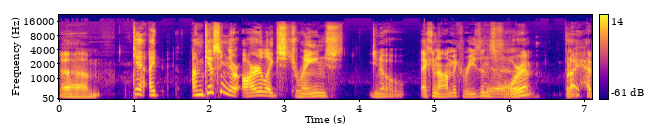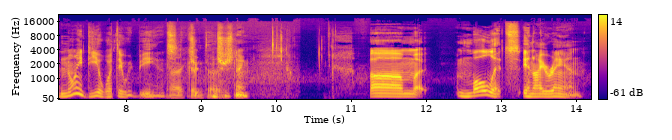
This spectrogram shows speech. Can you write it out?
Um, yeah, I I'm guessing there are like strange, you know, economic reasons Yeah. for it, but I have no idea what they would be. It's I couldn't tell you. interesting. Um, mullets in Iran.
